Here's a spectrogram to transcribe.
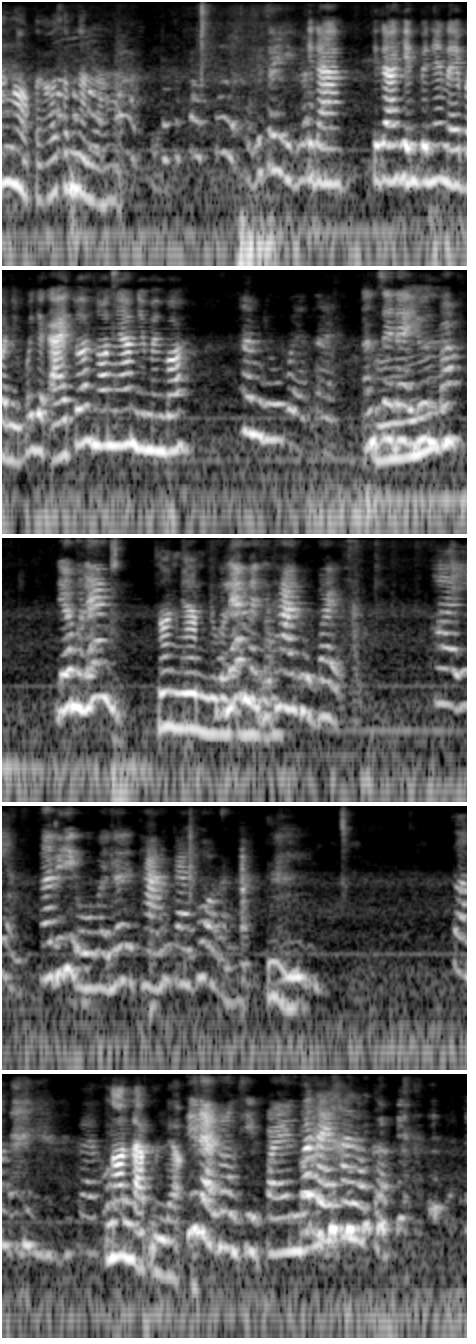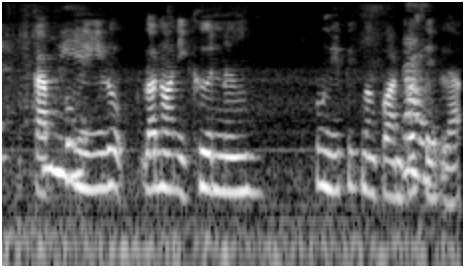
ทางนอกข่อยเอาซ้ำนั่นล่ะมผมไม่ใส่อีกแล้วธิดาธิดาเห็นเป็นยังไงบัดนี้บ่อยากอายตัวนอนงามอยู่แม่นบ่ ห้ามอยู่แบบนั้นอันใส่ได้ยุ่นปะเดี๋ยวมือแรงนอนงามอยู่มืบัอดแรงนี้มันจะถ่ายรูปไว้พายเอี่ยมถ่ายวิดีโอไว้เลยทางกายพ่อกันอืมตอนไหนนอนหลับนี่แหล้วที่แรกน้องถีบไปอันวันไหนคะเรากลับกลับพรุ่งนี้ลูกแล้วนอนอีกคืนนึงพรุ่งนี้พริกมังกรก็เสร็จแล้ว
